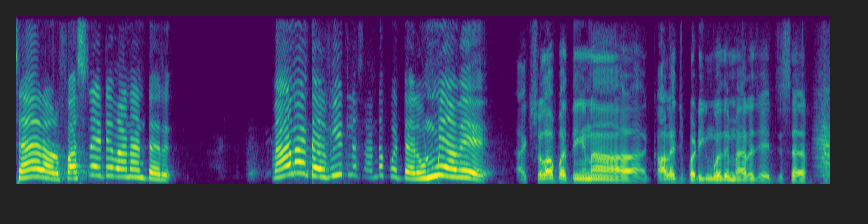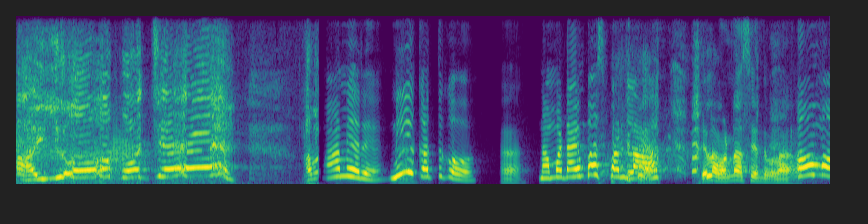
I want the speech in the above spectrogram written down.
சார் அவர் ஃபர்ஸ்ட் நைட்டே வேணான்ட்டாரு. வேணான்ட்டாரு வீட்ல சண்டை போட்டாரு உண்மையாவே. ஆக்சுவலா பாத்தீங்கன்னா காலேஜ் படிக்கும் போதே மேரேஜ் ஆயிடுச்சு சார் ஐயோ போச்சே! மாமியாரு நீ கத்துக்கோ. நம்ம டைம் பாஸ் பண்ணலாம். எல்லாம் ஒண்ணா சேர்ந்து விளையாடலாம். ஆமா.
